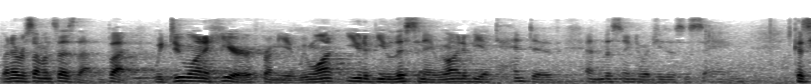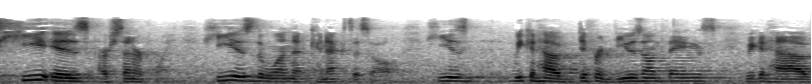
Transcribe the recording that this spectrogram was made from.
whenever someone says that, but we do want to hear from you. We want you to be listening. We want you to be attentive and listening to what Jesus is saying. Because he is our center point. He is the one that connects us all. He is we can have different views on things. We can have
